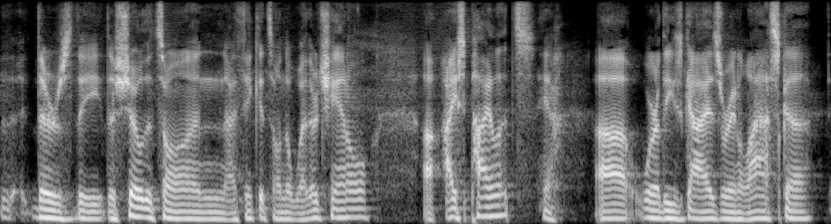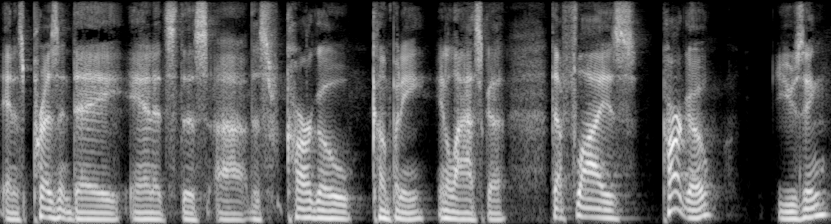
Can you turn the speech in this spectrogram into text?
there's the the show that's on. I think it's on the Weather Channel. Uh, Ice Pilots. Yeah. uh, where these guys are in Alaska and it's present day and it's this uh, this cargo company in Alaska that flies cargo using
